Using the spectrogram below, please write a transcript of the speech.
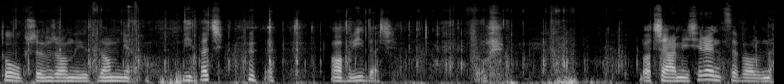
Tu uprzężony jest do mnie. O, widać? o, widać. Bo trzeba mieć ręce wolne,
